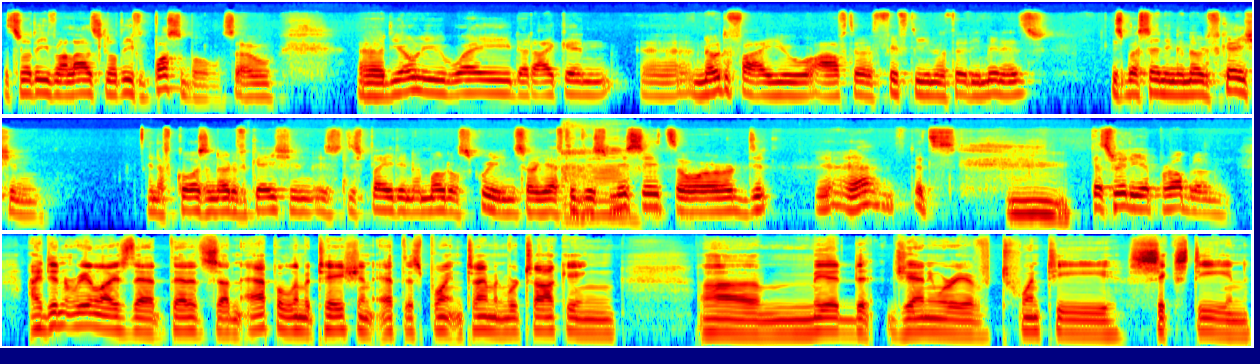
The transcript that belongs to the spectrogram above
It's not even allowed. It's not even possible. So uh, the only way that I can uh, notify you after 15 or 30 minutes is by sending a notification. And of course, a notification is displayed in a modal screen, so you have to ah. dismiss it or di- yeah, that's mm. that's really a problem. I didn't realize that that it's an Apple limitation at this point in time, and we're talking uh, mid January of 2016.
